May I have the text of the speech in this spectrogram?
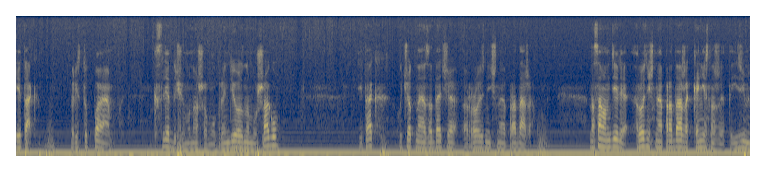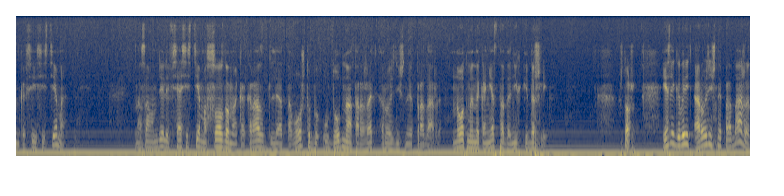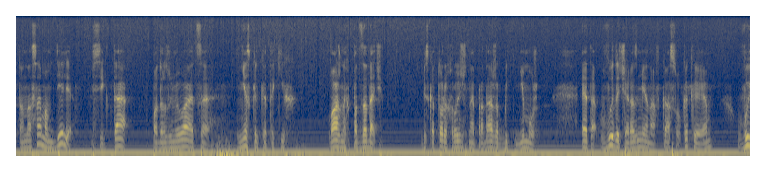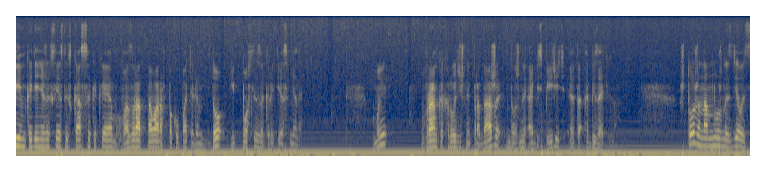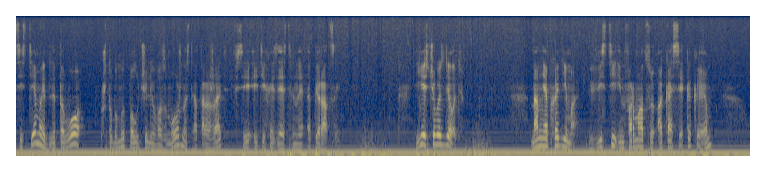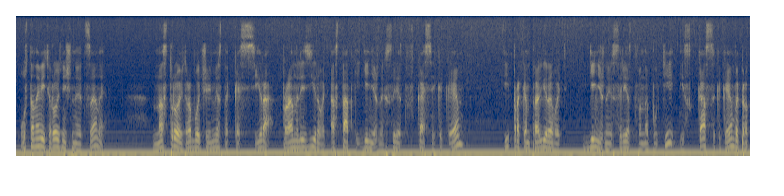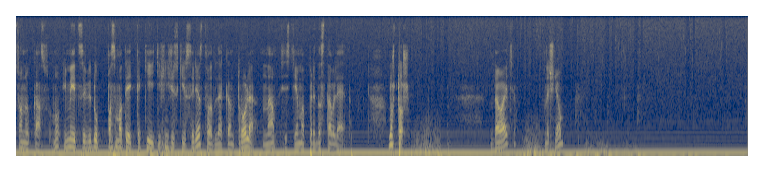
Итак, приступаем к следующему нашему грандиозному шагу. Итак, учетная задача розничная продажа. На самом деле, розничная продажа, конечно же, это изюминка всей системы. На самом деле, вся система создана как раз для того, чтобы удобно отражать розничные продажи. Но вот мы наконец-то до них и дошли. Что ж, если говорить о розничной продаже, то на самом деле всегда подразумевается несколько таких важных подзадач, без которых розничная продажа быть не может. Это выдача размена в кассу ККМ, выемка денежных средств из кассы ККМ, возврат товаров покупателям до и после закрытия смены. Мы в рамках розничной продажи должны обеспечить это обязательно. Что же нам нужно сделать с системой для того, чтобы мы получили возможность отражать все эти хозяйственные операции? Есть чего сделать. Нам необходимо ввести информацию о кассе ККМ, установить розничные цены, настроить рабочее место кассира, проанализировать остатки денежных средств в кассе ККМ и проконтролировать денежные средства на пути из кассы ККМ в операционную кассу. Ну, имеется в виду посмотреть, какие технические средства для контроля нам система предоставляет. Ну что ж, давайте начнем.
